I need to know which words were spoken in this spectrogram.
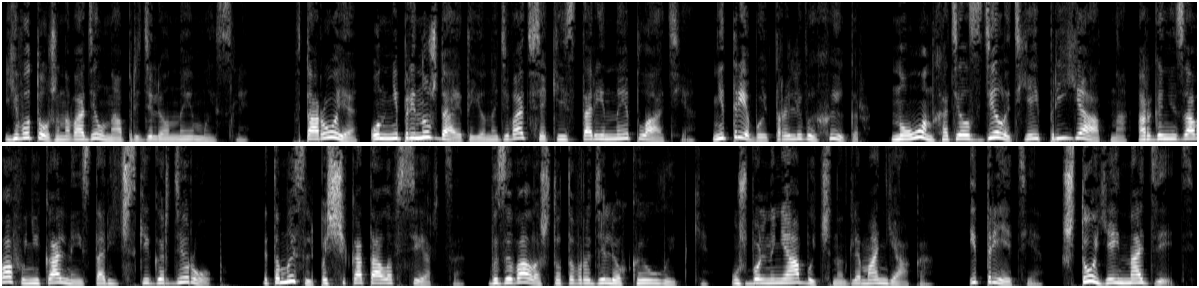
его тоже наводил на определенные мысли. Второе. Он не принуждает ее надевать всякие старинные платья, не требует ролевых игр. Но он хотел сделать ей приятно, организовав уникальный исторический гардероб. Эта мысль пощекотала в сердце, вызывала что-то вроде легкой улыбки. Уж больно необычно для маньяка. И третье. Что ей надеть?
